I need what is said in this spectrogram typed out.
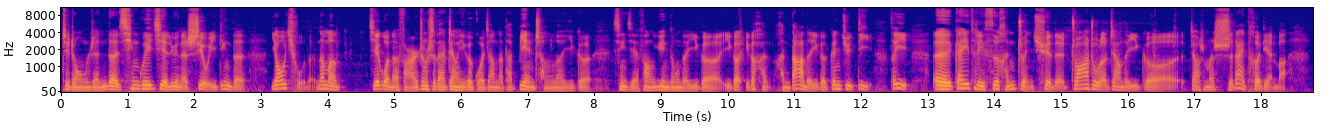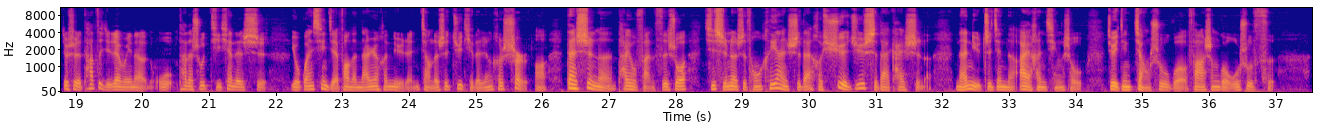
这种人的清规戒律呢，是有一定的要求的。那么结果呢，反而正是在这样一个国家呢，它变成了一个。性解放运动的一个一个一个很很大的一个根据地，所以，呃，盖伊特里斯很准确地抓住了这样的一个叫什么时代特点吧，就是他自己认为呢，我他的书体现的是有关性解放的男人和女人，讲的是具体的人和事儿啊，但是呢，他又反思说，其实呢，是从黑暗时代和血居时代开始的，男女之间的爱恨情仇就已经讲述过、发生过无数次。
